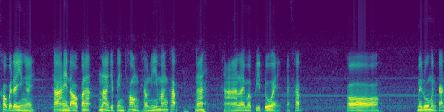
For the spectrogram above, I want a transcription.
เข้าไปได้ยังไง ถ้าให้เราก็น่าจะเป็นช่องแถวนี้มั้งครับนะหาอะไรมาปิดด้วยนะครับ ก็ไม่รู้เหมือนกัน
